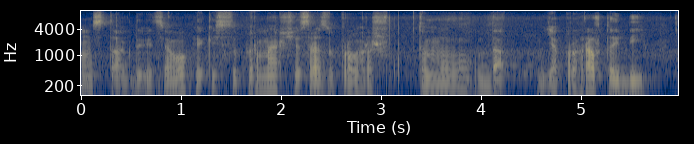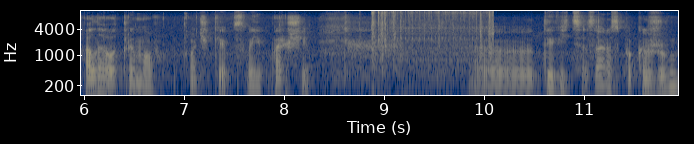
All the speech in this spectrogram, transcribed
Ось так, дивіться, оп, якийсь супермерч і зразу програш. Тому, да, я програв той бій, але отримав очки свої перші. Е, дивіться, зараз покажу.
